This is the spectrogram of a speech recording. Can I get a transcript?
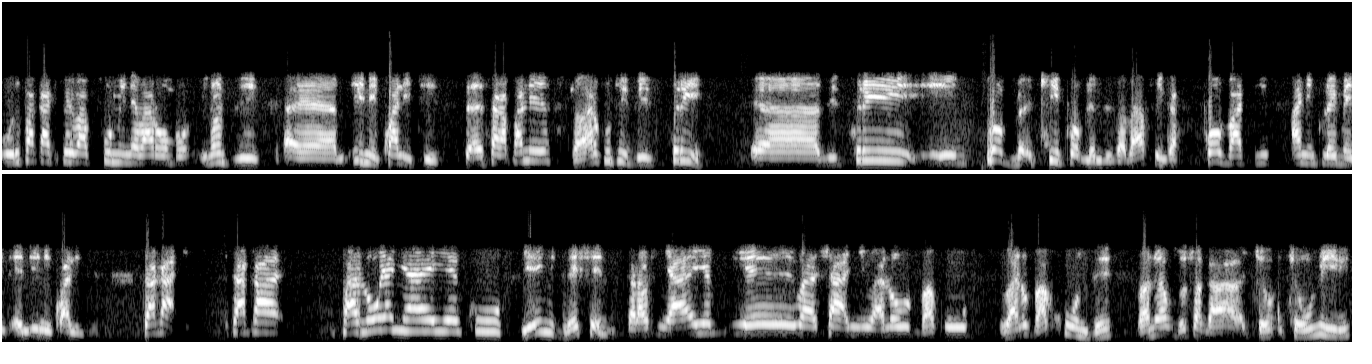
uri pakati pevapfumi nevarombo inonzi um, inequalities saka pane zvavari kuti the three uh, the three prob key problems in south africa poverty unemployment and inequalities. Saka saka panouya nyaya yeku yeimmigration kana kuti nyaya yevashanyi vanobva ku vanobva kunze vanouya kuzotsvaga cheuviri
